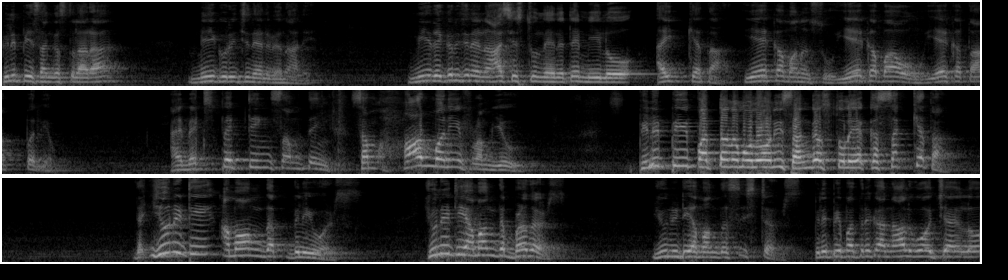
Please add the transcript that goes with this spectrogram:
పిలిపి సంఘస్థులారా మీ గురించి నేను వినాలి మీ దగ్గర నుంచి నేను ఆశిస్తుంది ఏంటంటే మీలో ఐక్యత ఏక మనసు ఏకభావం ఏక తాత్పర్యం I'm expecting something some harmony from you పిలిపి పట్టణములోని సంఘస్థుల యొక్క సఖ్యత. The unity among the believers unity among the brothers unity among the sisters పిలిపి పత్రిక నాలుగో అధ్యాయంలో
